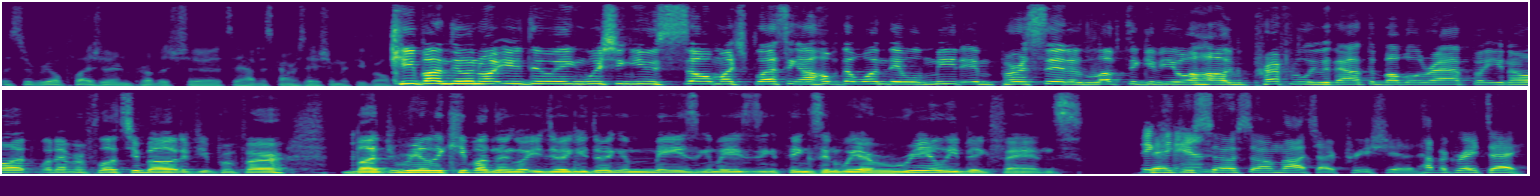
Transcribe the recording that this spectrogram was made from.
it's a real pleasure and privilege to, to have this conversation with you both. Keep on doing what you're doing. Wishing you so much blessing. I hope that one day we'll meet in person. I'd love to give you a hug, preferably without the bubble wrap. But you know what? Whatever floats your boat, if you prefer. But really, keep on doing what you're doing. You're doing amazing, amazing things, and we are really big fans. Big Thank you so so much. I appreciate it. Have a great day.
